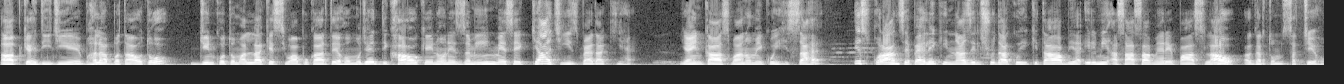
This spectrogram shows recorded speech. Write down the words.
آپ کہہ دیجیے، بھلا بتاؤ تو، جن کو تم اللہ کے سوا پکارتے ہو، مجھے دکھاؤ کہ انہوں نے زمین میں سے کیا چیز پیدا کی ہے؟ یا ان کا آسمانوں میں کوئی حصہ ہے؟ اس قرآن سے پہلے کی نازل شدہ کوئی کتاب یا علمی اثاثہ میرے پاس لاؤ اگر تم سچے ہو۔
